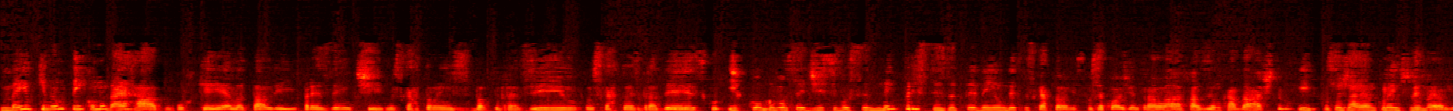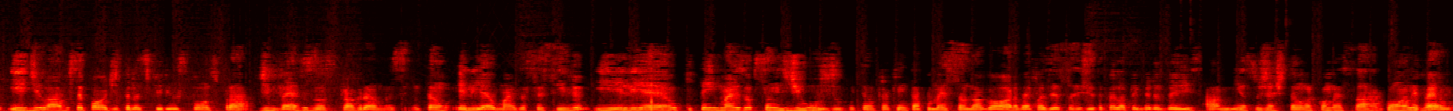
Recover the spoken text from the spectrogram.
meio que não tem como dar errado, porque ela tá ali presente nos cartões Banco Brasil, nos cartões Bradesco, e como você disse, você nem precisa ter nenhum desses cartões. Você pode entrar lá, fazer um cadastro e você já é um cliente Livelo. E de lá você pode transferir os pontos para diversos outros programas. Então ele é o mais acessível e ele é o que tem mais opções de uso. Então para quem está começando agora, vai fazer essa receita pela primeira vez, a minha sugestão é começar com a Livelo.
